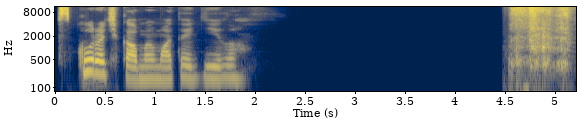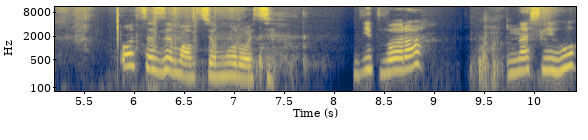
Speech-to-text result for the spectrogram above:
з курочками мати діло. Оце зима в цьому році. Дітвора на снігу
